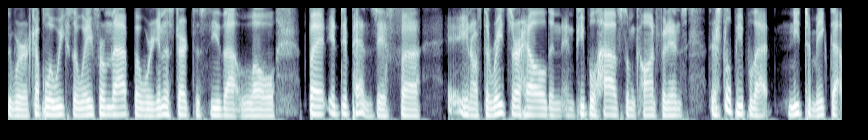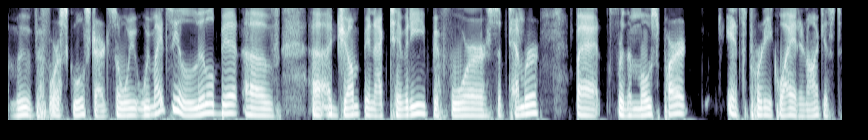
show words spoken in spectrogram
we're a couple of weeks away from that, but we're going to start to see that lull. But it depends if. Uh, you know, if the rates are held and, and people have some confidence, there's still people that need to make that move before school starts. So we, we might see a little bit of uh, a jump in activity before September, but for the most part, it's pretty quiet in August.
